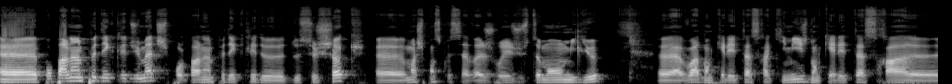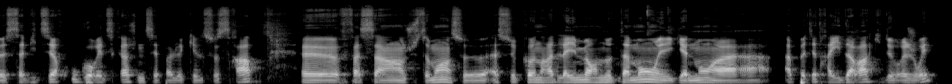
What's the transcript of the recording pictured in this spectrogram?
Euh, pour parler un peu des clés du match, pour parler un peu des clés de, ce choc, euh, moi je pense que ça va jouer justement au milieu, euh, à voir dans quel état sera Kimmich, dans quel état sera euh, Sabitzer ou Goretzka, je ne sais pas lequel ce sera, euh, face à justement à ce, à ce Konrad Leimer notamment et également à, à, à peut-être à Idara qui devrait jouer.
